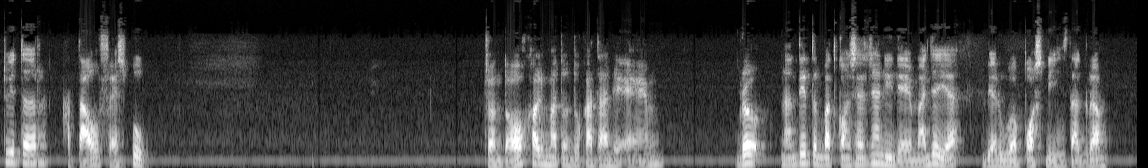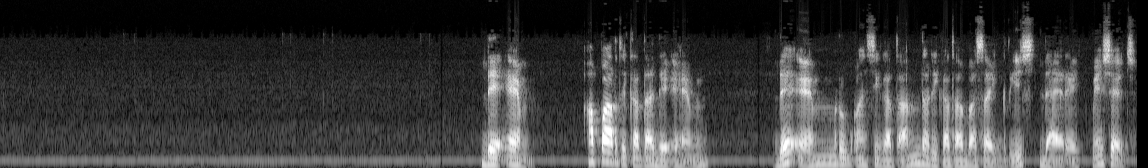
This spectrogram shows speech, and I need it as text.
Twitter, atau Facebook. Contoh kalimat untuk kata DM, Bro, nanti tempat konsernya di DM aja ya, biar gua post di Instagram. DM. Apa arti kata DM? DM merupakan singkatan dari kata bahasa Inggris direct message,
